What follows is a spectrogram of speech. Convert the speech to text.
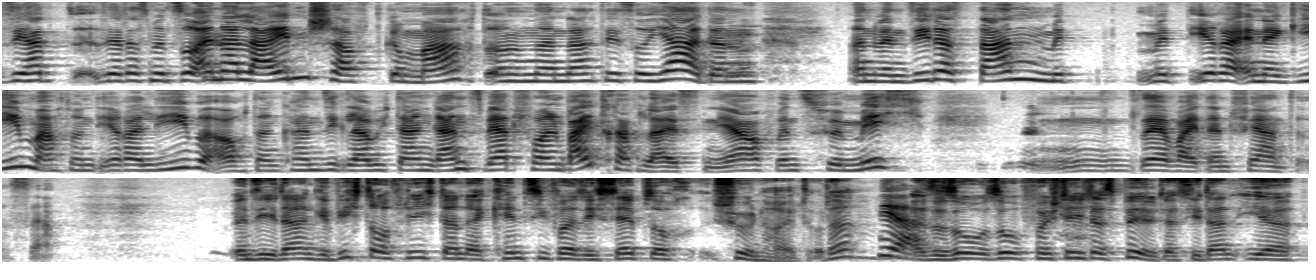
sie, hat, sie hat das mit so einer Leidenschaft gemacht. Und dann dachte ich so, ja, dann, und wenn sie das dann mit, mit ihrer Energie macht und ihrer Liebe auch, dann kann sie, glaube ich, da einen ganz wertvollen Beitrag leisten. Ja, auch wenn es für mich mm, sehr weit entfernt ist. Ja wenn sie da ein Gewicht drauf legt, dann erkennt sie bei sich selbst auch Schönheit, oder? Ja. Also so, so verstehe ich das Bild, dass sie dann ihr,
